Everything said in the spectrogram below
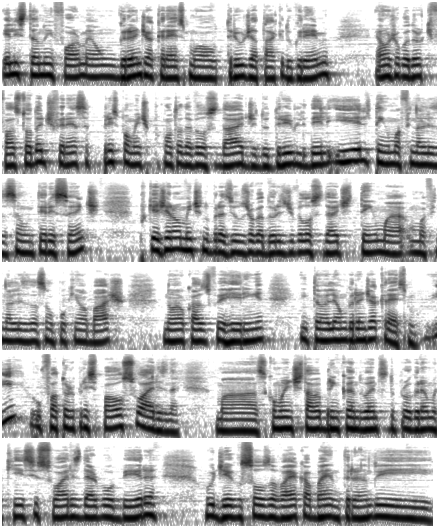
ele estando em forma é um grande acréscimo ao trio de ataque do Grêmio. É um jogador que faz toda a diferença, principalmente por conta da velocidade, do drible dele, e ele tem uma finalização interessante, porque geralmente no Brasil os jogadores de velocidade têm uma, uma finalização um pouquinho abaixo, não é o caso do Ferreirinha, então ele é um grande acréscimo. E o fator principal é o Soares, né? Mas como a gente estava brincando antes do programa aqui, se Soares der bobeira, o Diego Souza vai acabar entrando e,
